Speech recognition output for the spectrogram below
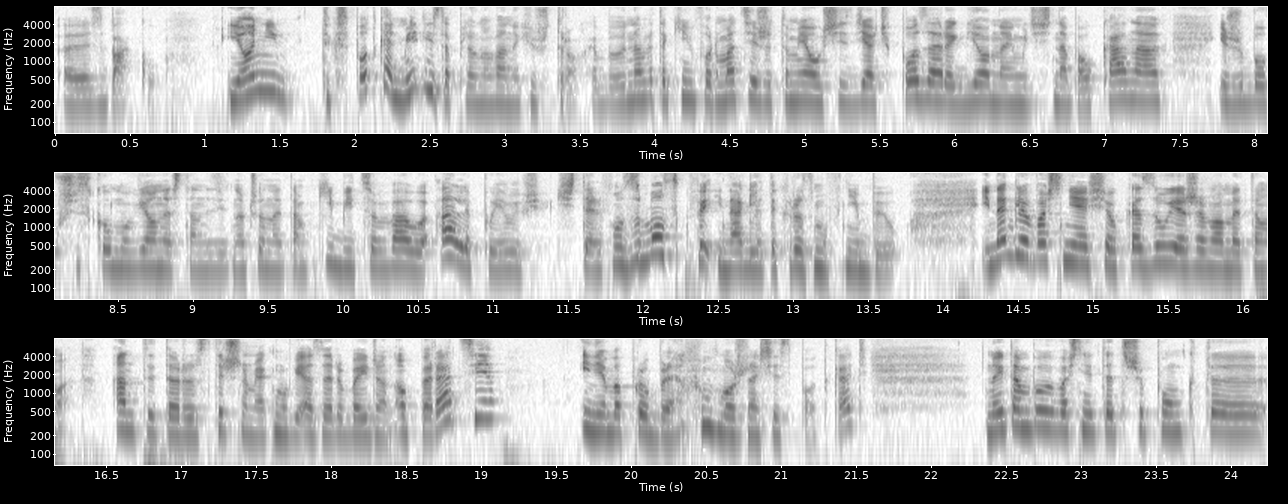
e, z Baku. I oni tych spotkań mieli zaplanowanych już trochę. Były nawet takie informacje, że to miało się dziać poza regionem, gdzieś na Bałkanach i że było wszystko umówione, Stany Zjednoczone tam kibicowały, ale pojawił się jakiś telefon z Moskwy i nagle tych rozmów nie było. I nagle właśnie się okazuje, że mamy tą antyterrorystyczną, jak mówi Azerbejdżan, operację i nie ma problemu, można się spotkać. No i tam były właśnie te trzy punkty, y,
